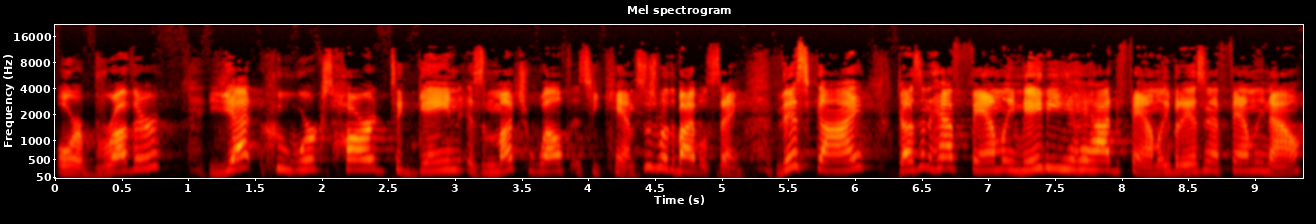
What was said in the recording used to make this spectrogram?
or a brother yet who works hard to gain as much wealth as he can. This is what the Bible's saying. This guy doesn't have family. Maybe he had family, but he doesn't have family now.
